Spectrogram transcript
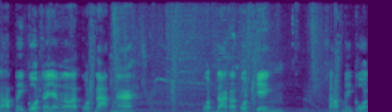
ซับไม่กดนะยังมากดดักนะ กดดักกับกดเก่งซับไม่กด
